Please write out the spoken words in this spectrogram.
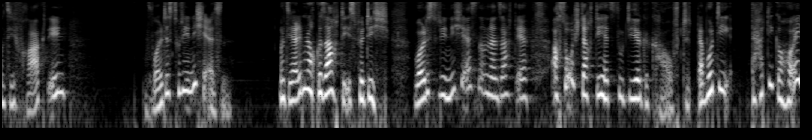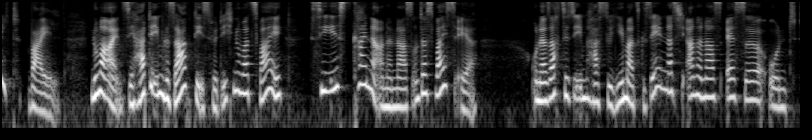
Und sie fragt ihn, wolltest du die nicht essen? Und sie hat ihm noch gesagt, die ist für dich. Wolltest du die nicht essen? Und dann sagt er, ach so, ich dachte, die hättest du dir gekauft. Da wurde die, da hat die geheult, weil, Nummer eins, sie hatte ihm gesagt, die ist für dich. Nummer zwei, sie isst keine Ananas und das weiß er. Und dann sagt sie zu ihm, hast du jemals gesehen, dass ich Ananas esse? Und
